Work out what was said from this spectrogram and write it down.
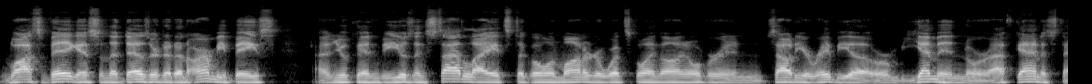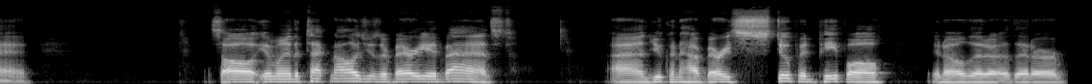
Las Vegas in the desert at an army base and you can be using satellites to go and monitor what's going on over in Saudi Arabia or Yemen or Afghanistan. So, you know, the technologies are very advanced and you can have very stupid people, you know, that are, that are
